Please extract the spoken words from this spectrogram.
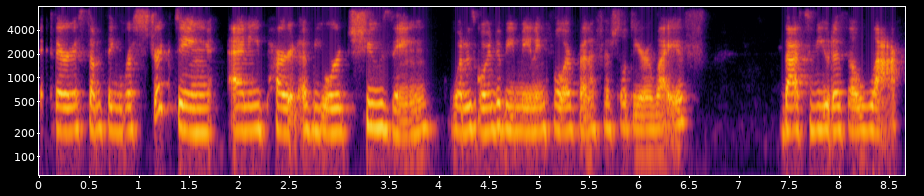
If there is something restricting any part of your choosing what is going to be meaningful or beneficial to your life, that's viewed as a lack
